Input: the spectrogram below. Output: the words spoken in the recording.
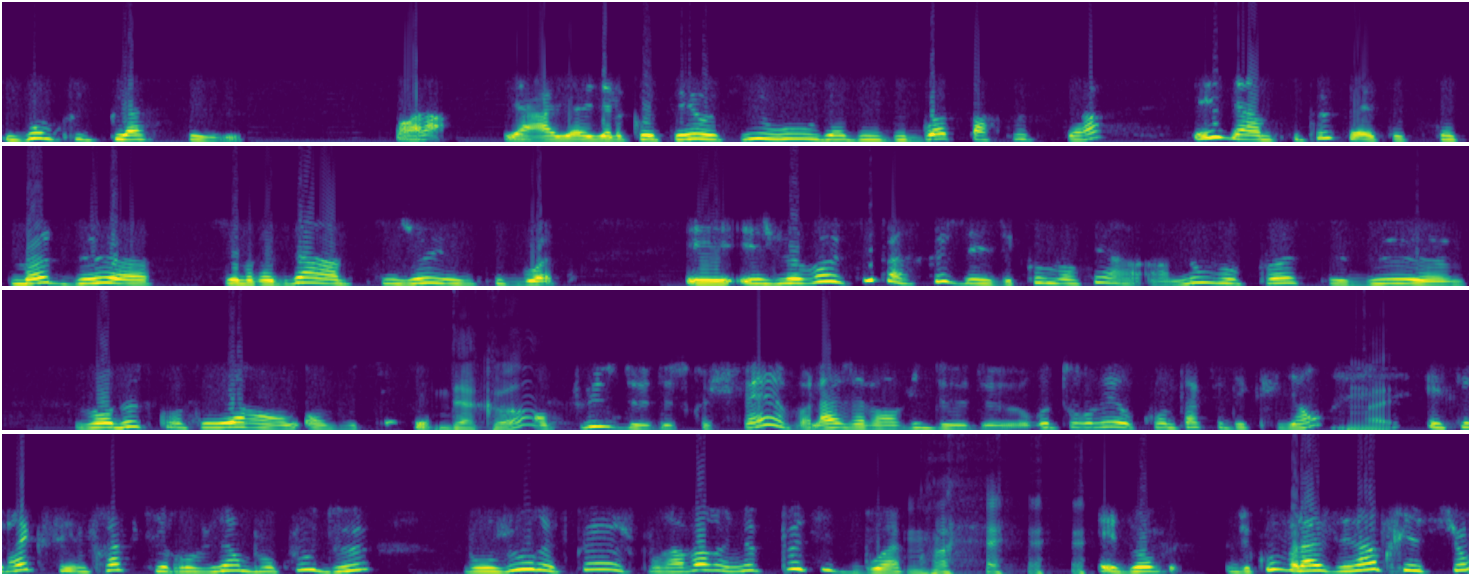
ils ont plus de place chez eux. Voilà. Il y a, y a- y a le côté aussi où il y a des, des boîtes partout, etc. Et il y a un petit peu cette, mode de euh, j'aimerais bien un petit jeu et une petite boîte. Et, et je le vois aussi parce que j'ai commencé un, un nouveau poste de euh, vendeuse conseillère en, en boutique en D'accord. plus de, de ce que je fais, voilà, j'avais envie de, de retourner au contact des clients. Ouais. Et c'est vrai que c'est une phrase qui revient beaucoup de Bonjour, est-ce que je pourrais avoir une petite boîte Et donc, du coup, voilà, j'ai l'impression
